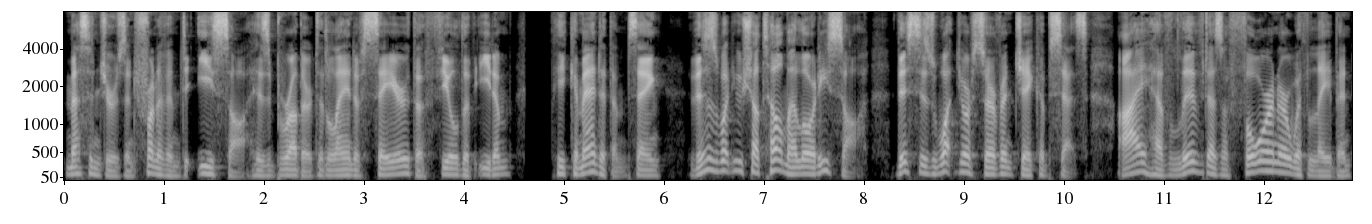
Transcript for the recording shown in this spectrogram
messengers in front of him to Esau, his brother, to the land of Seir, the field of Edom. He commanded them, saying, This is what you shall tell my lord Esau. This is what your servant Jacob says. I have lived as a foreigner with Laban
